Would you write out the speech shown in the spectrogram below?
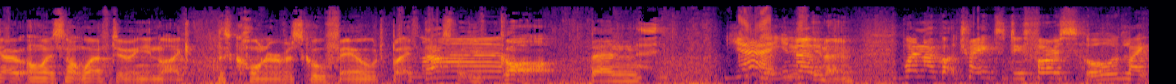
go, oh, it's not worth doing in like this corner of a school field. But if that's what you've got, then uh, Yeah, you know, you know. when I got trained to do forest school, like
